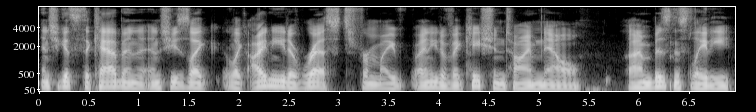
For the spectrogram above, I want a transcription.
And she gets to the cabin and she's like, like, I need a rest from my, I need a vacation time now. I'm business lady.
